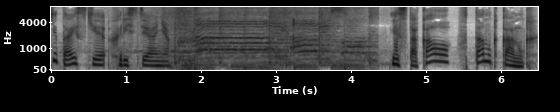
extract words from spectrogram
китайские христиане. Из Такао в Тангканг.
